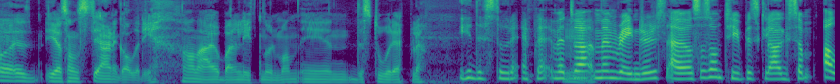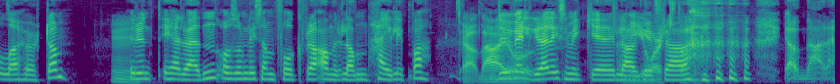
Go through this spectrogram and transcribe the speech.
og i et sånt stjernegalleri. Han er jo bare en liten nordmann i det store eplet. I det store eplet. Vet du hva? Mm. Men Rangers er jo også sånn typisk lag som alle har hørt om Mm. rundt i hele verden, og som liksom folk fra andre land heiler på. Ja, det Du jo, velger deg liksom ikke laget York, fra Ja, det er det.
